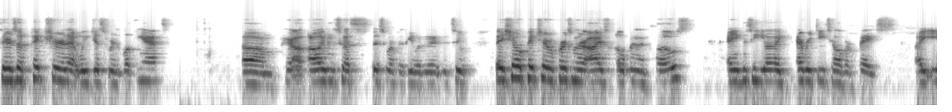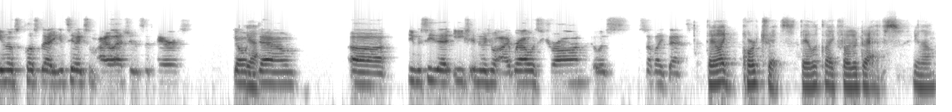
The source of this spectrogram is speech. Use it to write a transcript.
there's a picture that we just were looking at. Um, here I'll, I'll even discuss this one for the people too. They show a picture of a person with their eyes open and closed, and you can see like every detail of her face. Like even though it's close to that, you can see like some eyelashes and hairs going Yeah. down. Uh, you can see that each individual eyebrow was drawn. It was stuff like that. they're like portraits. They look like photographs. You know.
